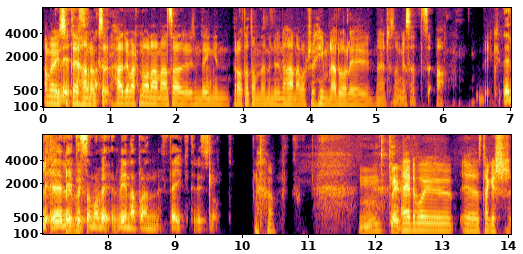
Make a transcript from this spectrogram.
ja, men just det, han också. Att... Hade det varit någon annan så hade liksom, det ingen pratat om det, men nu när han har varit så himla dålig den här säsongen så att, ja, det är kul. Det är lite det var... som att vinna på en fake trisslott. Mm, Nej, det var ju eh, stackars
